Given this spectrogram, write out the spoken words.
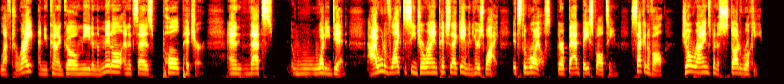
left to right, and you kind of go meet in the middle, and it says pull pitcher. And that's what he did. I would have liked to see Joe Ryan pitch that game, and here's why. It's the Royals. They're a bad baseball team. Second of all, Joe Ryan's been a stud rookie.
